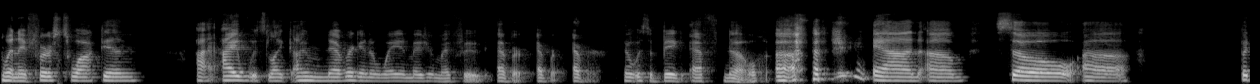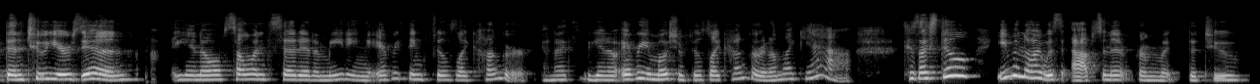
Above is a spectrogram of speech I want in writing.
when I first walked in, I, I was like, I'm never going to weigh and measure my food ever, ever, ever. It was a big F no. Uh, and um, so, uh, but then two years in, you know, someone said at a meeting, everything feels like hunger. And I, you know, every emotion feels like hunger. And I'm like, yeah. Because I still, even though I was abstinent from the two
